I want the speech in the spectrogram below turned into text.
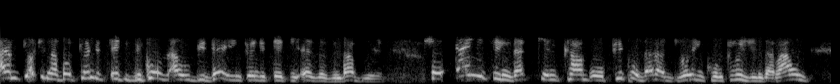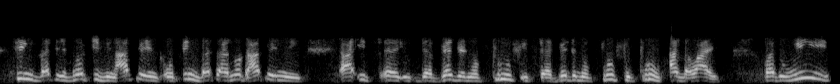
I'm talking about 2030 because I will be there in 2030 as a Zimbabwean. So anything that can come or people that are drawing conclusions around things that have not even happened or things that are not happening, uh, it's, uh, it's the burden of proof. It's the burden of proof to prove otherwise. But we,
